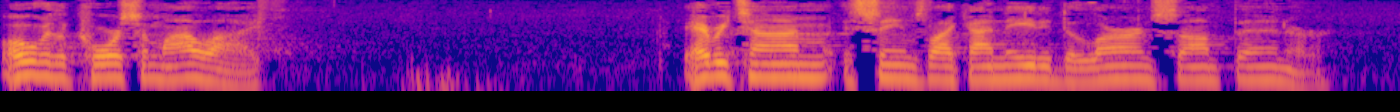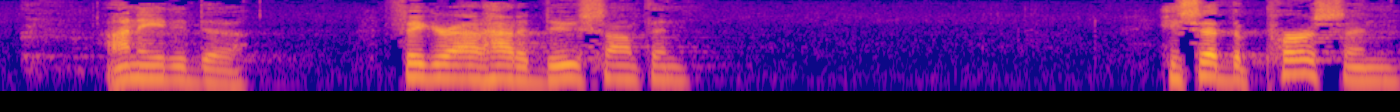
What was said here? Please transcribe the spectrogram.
over the course of my life, every time it seems like I needed to learn something or I needed to figure out how to do something, he said, The person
